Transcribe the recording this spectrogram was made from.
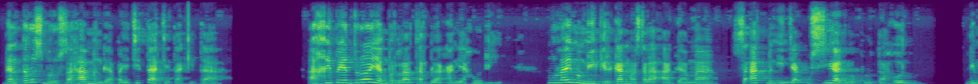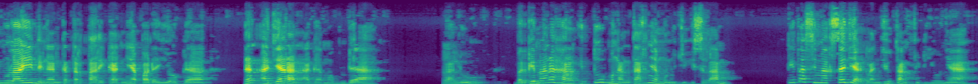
dan terus berusaha menggapai cita-cita kita. Akhi Pedro yang berlatar belakang Yahudi mulai memikirkan masalah agama saat menginjak usia 20 tahun. Dimulai dengan ketertarikannya pada yoga dan ajaran agama Buddha. Lalu, bagaimana hal itu mengantarnya menuju Islam? Kita simak saja kelanjutan videonya.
